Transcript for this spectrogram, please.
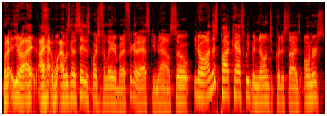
but you know, I I, ha- I was going to say this question for later, but I figured I'd ask you now. So, you know, on this podcast, we've been known to criticize owners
